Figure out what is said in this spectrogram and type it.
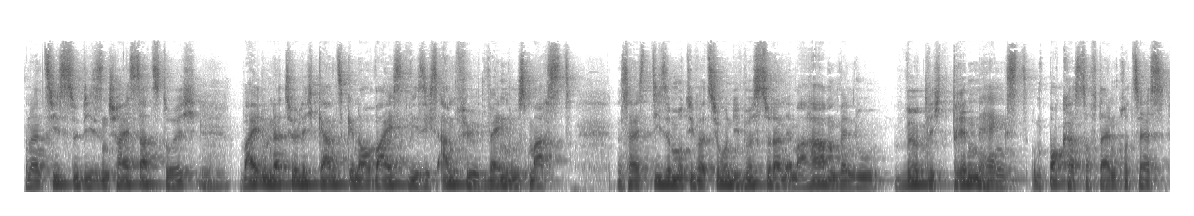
und dann ziehst du diesen scheiß Satz durch, mhm. weil du natürlich ganz genau weißt, wie es sich anfühlt, wenn du es machst. Das heißt, diese Motivation, die wirst du dann immer haben, wenn du wirklich drin hängst und Bock hast auf deinen Prozess.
